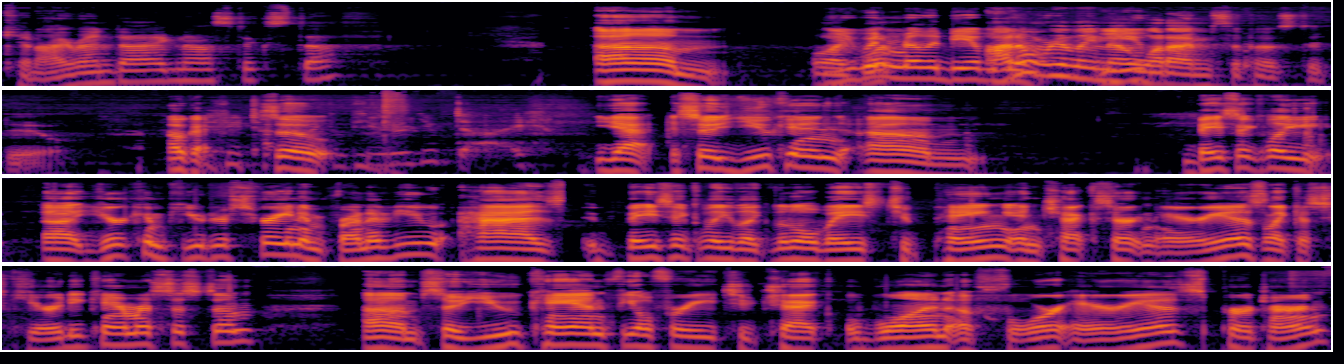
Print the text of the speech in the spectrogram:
Can I run diagnostic stuff? Um, Like, you wouldn't what- really be able. to... I don't really know you- what I'm supposed to do. Okay, If you touch so computer, you die. Yeah, so you can um basically uh your computer screen in front of you has basically like little ways to ping and check certain areas like a security camera system. Um so you can feel free to check one of four areas per turn.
